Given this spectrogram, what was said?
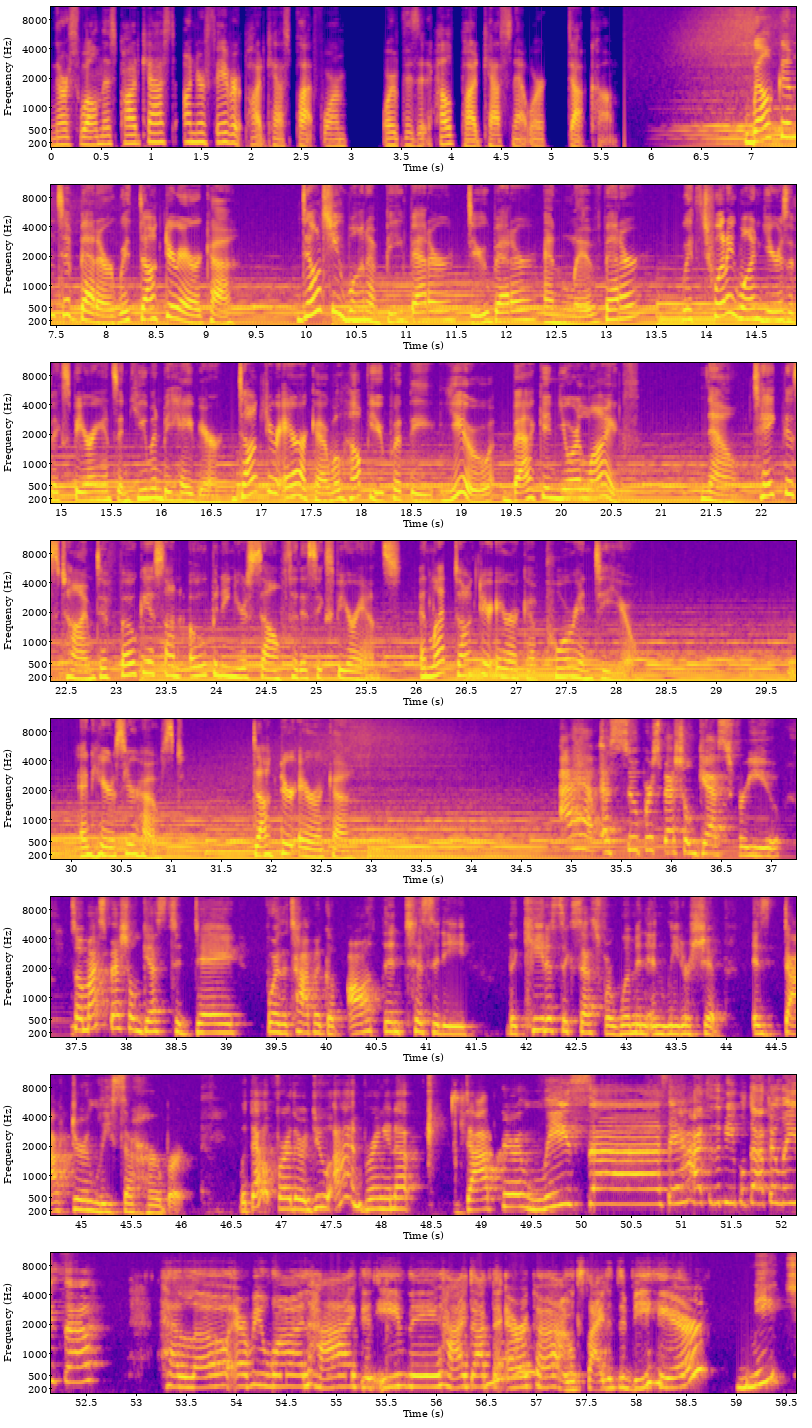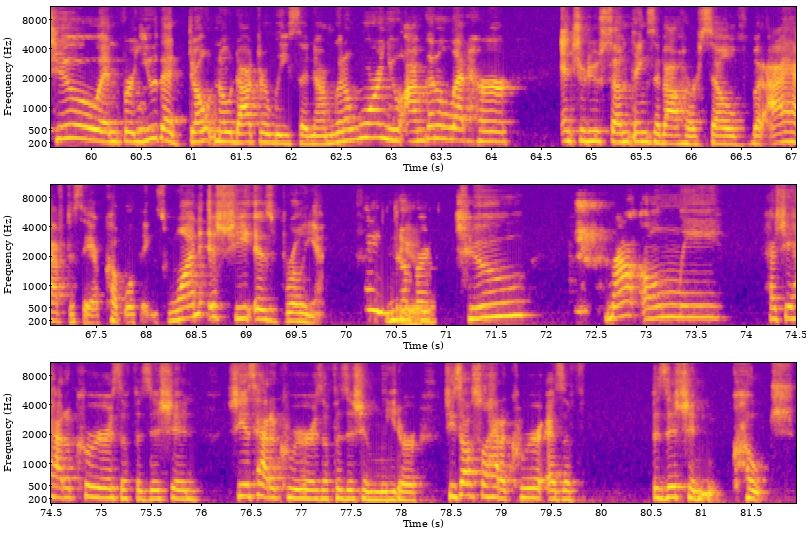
Nurse Wellness Podcast on your favorite podcast platform or visit healthpodcastnetwork.com. Welcome to Better with Dr. Erica. Don't you want to be better, do better, and live better? With 21 years of experience in human behavior, Dr. Erica will help you put the you back in your life. Now, take this time to focus on opening yourself to this experience and let Dr. Erica pour into you. And here's your host, Dr. Erica. I have a super special guest for you. So, my special guest today for the topic of authenticity, the key to success for women in leadership, is Dr. Lisa Herbert. Without further ado, I am bringing up Dr. Lisa. Say hi to the people, Dr. Lisa. Hello, everyone. Hi, good evening. Hi, Dr. Erica. I'm excited to be here. Me too. And for you that don't know Dr. Lisa, now I'm going to warn you, I'm going to let her introduce some things about herself, but I have to say a couple of things. One is she is brilliant. Thank Number you. two, not only has she had a career as a physician, she has had a career as a physician leader. She's also had a career as a physician coach.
